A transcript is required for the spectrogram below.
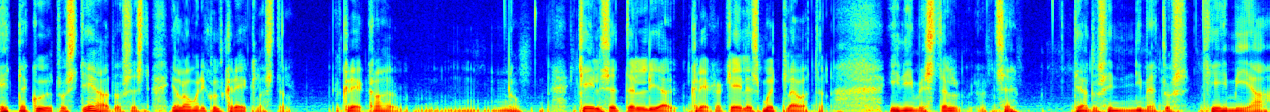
ettekujutus teadusest ja loomulikult kreeklastel kreeka noh, keelsetel ja kreeka keeles mõtlevatel inimestel see teaduse nimetus keemia.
